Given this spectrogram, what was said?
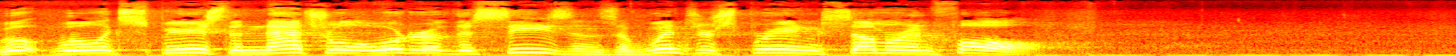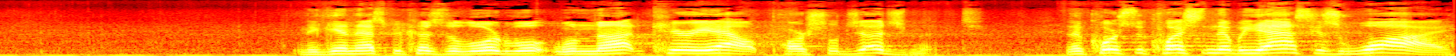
We'll, we'll experience the natural order of the seasons of winter, spring, summer, and fall. And again, that's because the Lord will, will not carry out partial judgment. And of course, the question that we ask is why?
